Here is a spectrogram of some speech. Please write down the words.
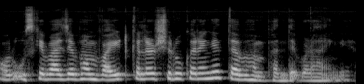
और उसके बाद जब हम वाइट कलर शुरू करेंगे, तब हम फंदे बढ़ाएँगे।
